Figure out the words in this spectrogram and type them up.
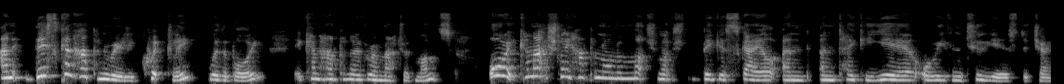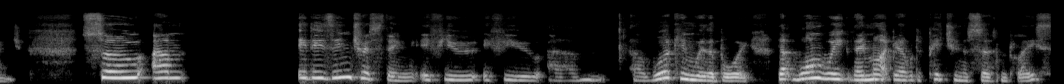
And this can happen really quickly with a boy. It can happen over a matter of months or it can actually happen on a much, much bigger scale and, and take a year or even two years to change. So um, it is interesting if you, if you um, are working with a boy that one week they might be able to pitch in a certain place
